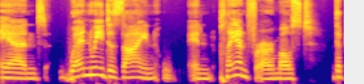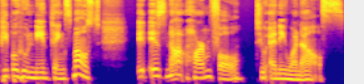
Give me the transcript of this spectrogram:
And when we design and plan for our most the people who need things most it is not harmful to anyone else.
